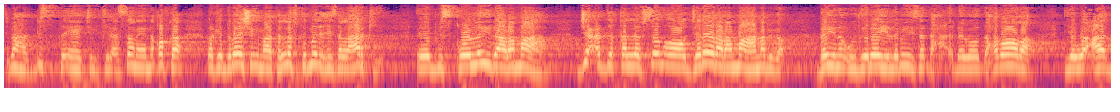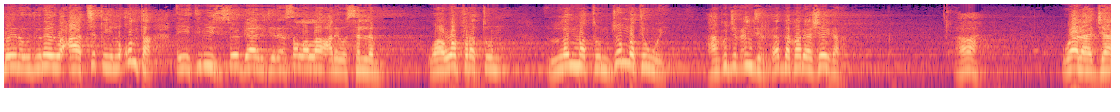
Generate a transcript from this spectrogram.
Timaha bista ahe jiljilcsanee qofka markay dabaysha imaata lafta madaxiisa la arki ee bisqoollaydaana ma aha. Jacdi qallafsan oo jareerana ma aha nabiga. Bayna udunayhi labadiisa dhagood dhexdooda iyo bayna udunayhi wacaatiqihi luqunta ayay timihiisa soo gaari jireen sala allahu aleyh wasalam waa wafratun limmatun jummatun wey waxaan ku jimcin jiray hadda kahor yaa sheegi kara. Walaja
